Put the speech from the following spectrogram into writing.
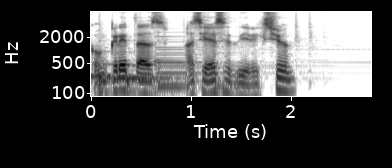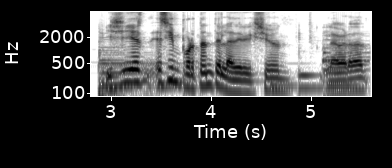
concretas hacia esa dirección. Y sí, es, importante la dirección, la verdad.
